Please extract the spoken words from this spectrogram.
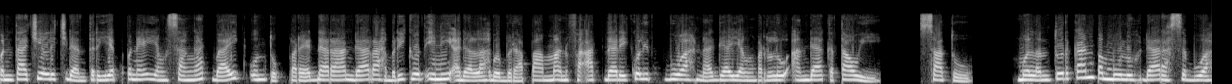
pentacilich dan triepene yang sangat baik untuk peredaran darah. Berikut ini adalah beberapa manfaat dari kulit buah naga yang perlu Anda ketahui. 1 melenturkan pembuluh darah sebuah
